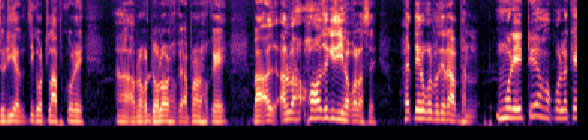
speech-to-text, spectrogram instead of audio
যদি টিকট লাভ কৰে আপোনালোকৰ দলৰ হকে আপোনাৰ হকে বা আৰু সহযোগী যিসকল আছে সেই তেওঁলোকৰ প্ৰতি এটা আহ্বান মোৰ এইটোৱে সকলোকে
